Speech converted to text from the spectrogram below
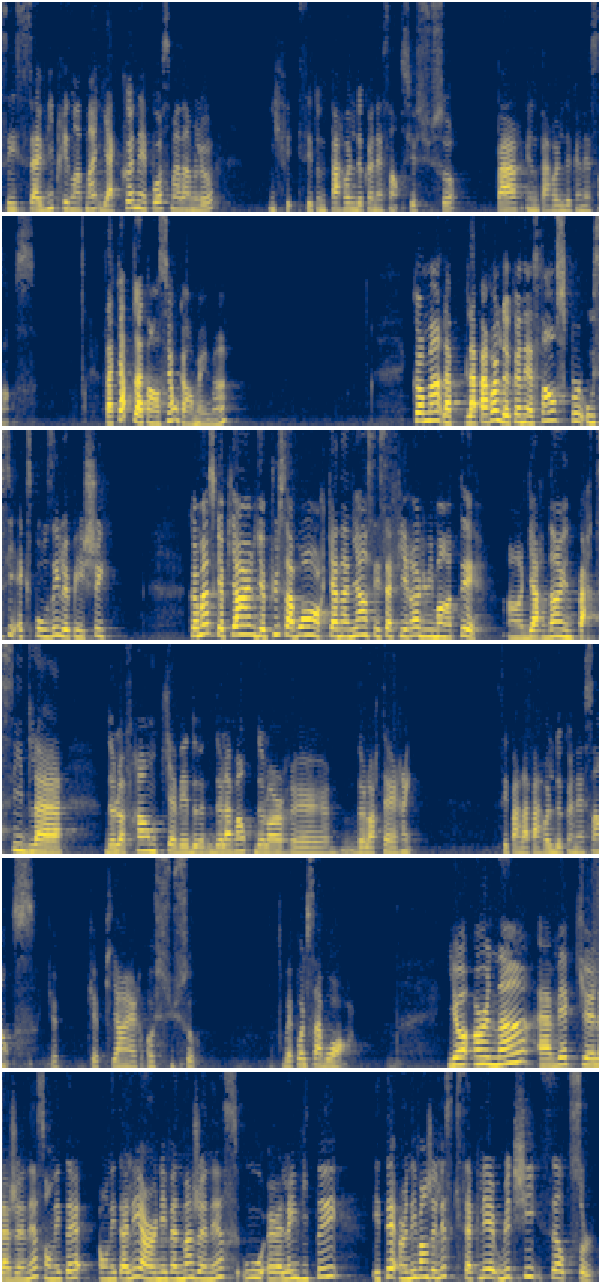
c'est sa vie présentement. Il ne connaît pas, ce madame-là. C'est une parole de connaissance. Il a su ça par une parole de connaissance. Ça capte l'attention quand même. Hein? Comment la, parole de connaissance peut aussi exposer le péché? Comment est-ce que Pierre a pu savoir qu'Ananias et Saphira lui mentaient en gardant une partie de, l'offrande qu'il y avait de, la vente de leur, euh, de leur terrain? C'est par la parole de connaissance que, que Pierre a su ça. Il ne pouvait pas le savoir. Il y a un an, avec la jeunesse, on, était, on est allé à un événement jeunesse où euh, l'invité était un évangéliste qui s'appelait Richie Seltzer.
